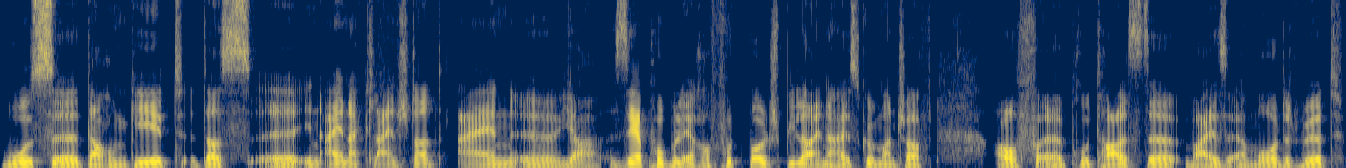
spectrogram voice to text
wo es äh, darum geht, dass äh, in einer Kleinstadt ein äh, ja, sehr populärer Footballspieler einer Highschool-Mannschaft auf äh, brutalste Weise ermordet wird.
